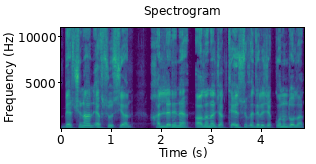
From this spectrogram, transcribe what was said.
Berçunan efsusiyan hallerine ağlanacak, teessüf edilecek konumda olan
